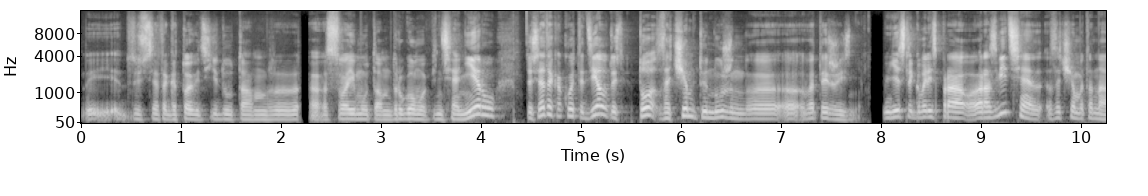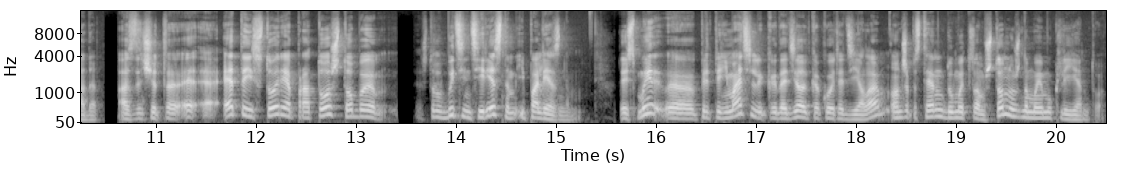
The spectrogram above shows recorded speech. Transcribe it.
то есть это готовить еду там э, своему там другому пенсионеру. То есть это какое-то дело, то есть то, зачем ты нужен э, э, в этой жизни. Если говорить про развитие, зачем это надо, а значит, это история про то, чтобы, чтобы быть интересным и полезным. То есть мы, предприниматель, когда делает какое-то дело, он же постоянно думает о том, что нужно моему клиенту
